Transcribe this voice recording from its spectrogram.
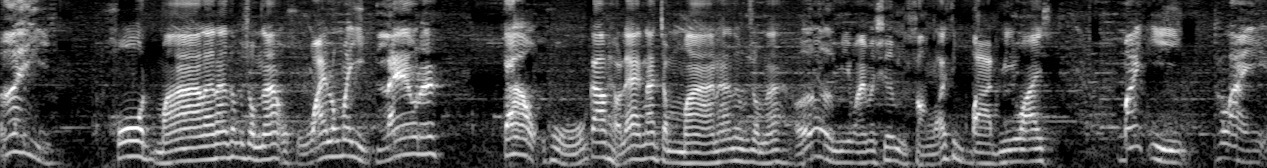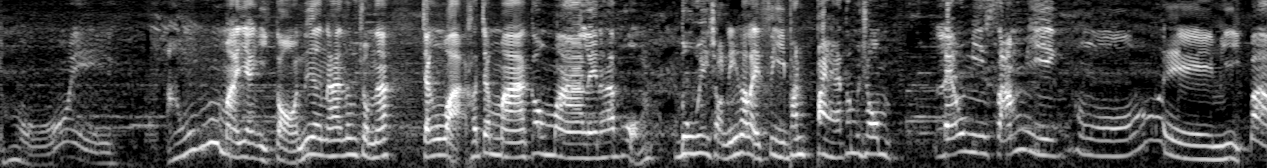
เอ้ยโคตรมาแล้วนะท่านผู้ชมนะโอ้โหไว้ลงมาอีกแล้วนะ เก้าโหเก้าแถวแรกน่าจะมานะท่านผู้ชมนะ เออ มีไวมาเชื่อมอีกสองร้อยสิบบาท มีไวน์มาอีกเท่าไหร่โหยเอามาอย่างอีกต่อเนื่องนะท่านผู้ชมนะ จังหวะเขาจะมาก็มาเลยนะครับผม ดูอีกช็อตนี้เท่าไหร่สี่พันแปดท่านผู้ชม แล้วมีซ้ำอีกโอ้ยมีอีกเปล่า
